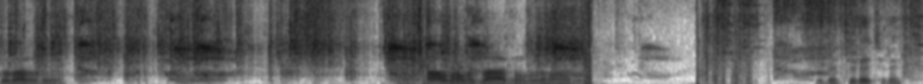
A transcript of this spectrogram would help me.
Vuruyor. Almamız lazım vurun abi. Üret üret üret.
